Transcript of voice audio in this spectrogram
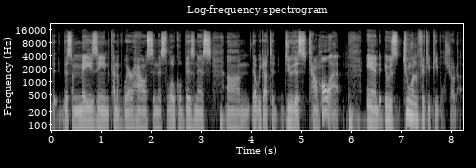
th- this amazing kind of warehouse in this local business um, that we got to do this town hall at. And it was 250 people showed up.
